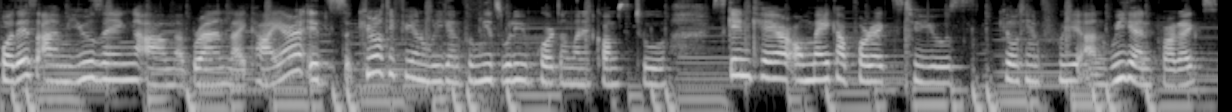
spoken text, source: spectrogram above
For this, I'm using um, a brand like Higher. It's cruelty-free and vegan. For me, it's really important when it comes to skincare or makeup products to use cruelty-free and vegan products.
